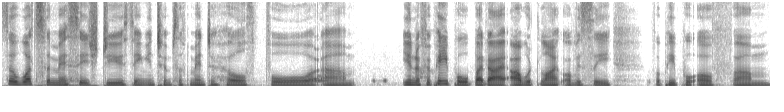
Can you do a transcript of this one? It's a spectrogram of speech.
So, what's the message, do you think, in terms of mental health for, um, you know, for people? But I, I would like, obviously, for people of, um,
